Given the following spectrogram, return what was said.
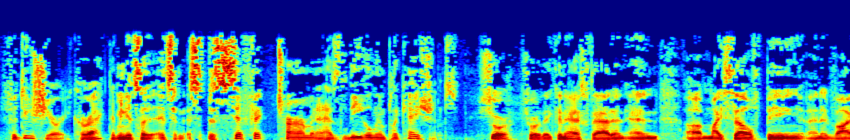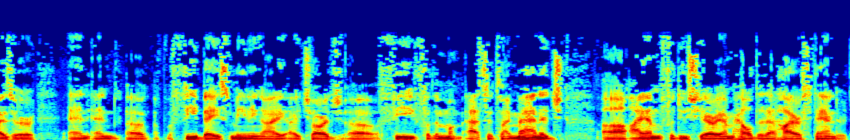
fiduciary?" Correct. I mean, it's a it's a specific term and it has legal implications. Sure, sure. They can ask that, and and uh, myself being an advisor and and uh, fee based, meaning I, I charge a fee for the assets I manage. Uh, I am a fiduciary. I'm held to that higher standard.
